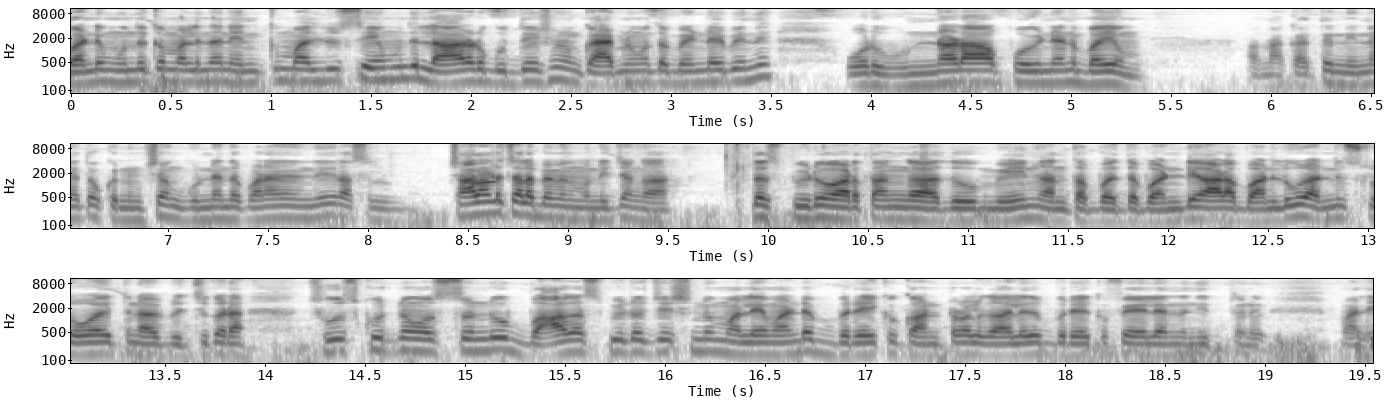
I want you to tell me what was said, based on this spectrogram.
బండి ముందుకు మళ్ళీ వెనక్కి మళ్ళీ చూస్తే ఏముంది? లారడు గుద్దేసి క్యాబిన్ మొత్తం బెండ్ అయిపోయింది. వాడు ఉన్నాడా పోయిండని భయం. నాకైతే నిన్నైతే ఒక నిమిషం గుండెంత పని అయింది. అసలు చాలా అంటే చాలా భయం నిజంగా. అంత స్పీడ్ అర్థం కాదు మెయిన్ అంత పెద్ద బండి ఆడ బండ్లు కూడా అన్ని స్లో అవుతున్నాయి. బ్రిడ్జ్ కూడా చూసుకుంటూ వస్తుండు బాగా స్పీడ్ వచ్చేసిండు. మళ్ళీ ఏమంటే బ్రేక్ కంట్రోల్ కాలేదు బ్రేక్ ఫెయిల్ అయిందని చెప్తుండు. మళ్ళీ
